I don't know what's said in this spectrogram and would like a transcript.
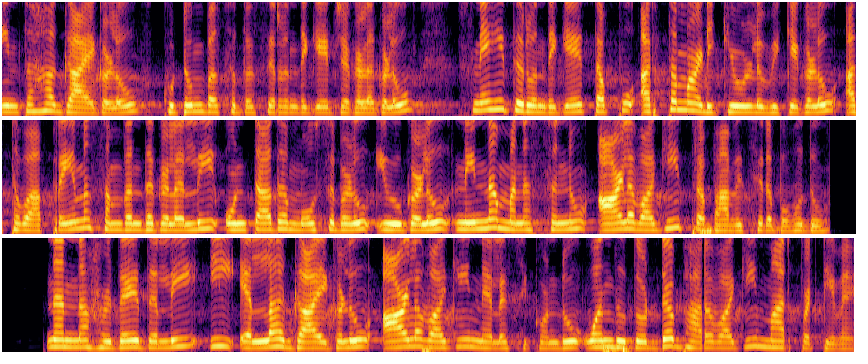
ಇಂತಹ ಗಾಯಗಳು, ಕುಟುಂಬ ಸದಸ್ಯರೊಂದಿಗೆ ಜಗಳಗಳು, ಸ್ನೇಹಿತರೊಂದಿಗೆ ತಪ್ಪು ಅರ್ಥ ಮಾಡಿಕೊಳ್ಳುವಿಕೆಗಳು ಅಥವಾ ಪ್ರೇಮ ಸಂಬಂಧಗಳಲ್ಲಿ ಉಂಟಾದ ಮೋಸಗಳು ಇವುಗಳು ನಿನ್ನ ಮನಸ್ಸನ್ನು ಆಳವಾಗಿ ಪ್ರಭಾವಿಸಿರಬಹುದು. ನನ್ನ ಹೃದಯದಲ್ಲಿ ಈ ಎಲ್ಲ ಗಾಯಗಳು ಆಳವಾಗಿ ನೆಲೆಸಿಕೊಂಡು ಒಂದು ದೊಡ್ಡ ಭಾರವಾಗಿ ಮಾರ್ಪಟ್ಟಿವೆ.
